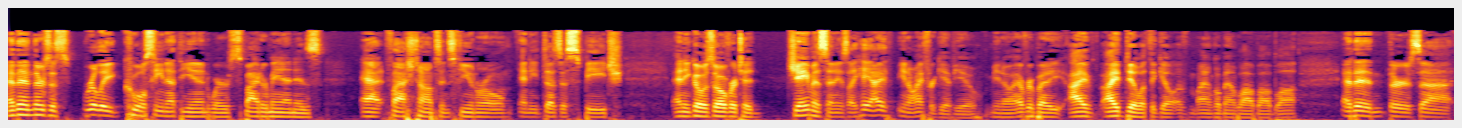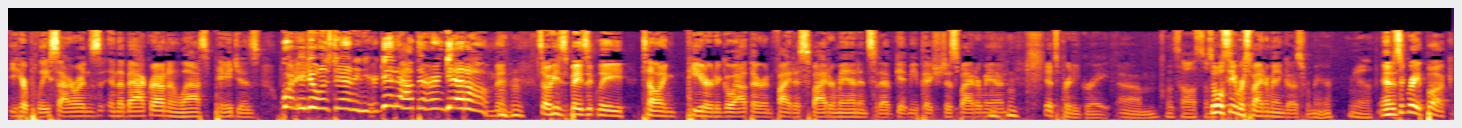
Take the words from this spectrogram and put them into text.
and then there's this really cool scene at the end where Spider Man is at Flash Thompson's funeral and he does a speech and he goes over to Jameson. He's like, "Hey, I you know I forgive you. You know everybody. I I deal with the guilt of my uncle Ben. Blah blah blah." And then there's uh, you hear police sirens in the background, and the last pages. What are you doing standing here? Get out there and get him! And so he's basically telling Peter to go out there and fight a Spider Man instead of get me pictures of Spider Man. it's pretty great. Um, That's awesome. So we'll see where Spider Man goes from here. Yeah. and it's a great book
